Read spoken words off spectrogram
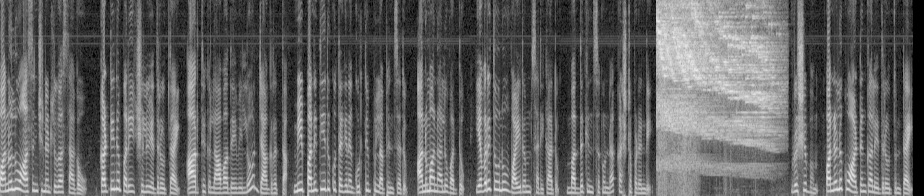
పనులు ఆశించినట్లుగా సాగవు. కఠిన పరీక్షలు ఎదురవుతాయి. ఆర్థిక లావాదేవీల్లో జాగ్రత్త. మీ పనితీరుకు తగిన గుర్తింపు లభించదు. అనుమానాలు వద్దు. ఎవరితోనూ వైరం సరికాదు. బద్దకించకుండా కష్టపడండి. వృషభం. పనులకు ఆటంకాలు ఎదురవుతుంటాయి.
